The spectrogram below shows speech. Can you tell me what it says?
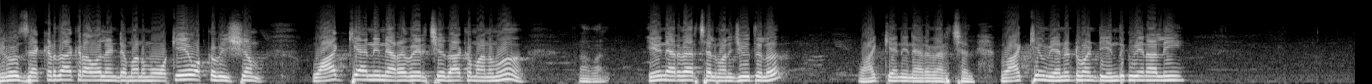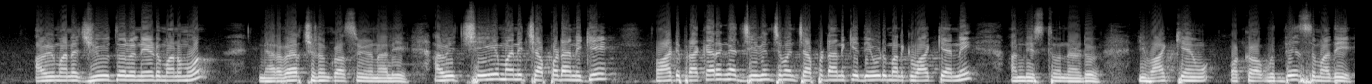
ఈరోజు ఎక్కడి దాకా రావాలంటే మనము ఒకే ఒక్క విషయం వాక్యాన్ని నెరవేర్చేదాకా మనము రావాలి. ఏం నెరవేర్చాలి మన జీవితంలో? వాక్యాన్ని నెరవేర్చాలి. వాక్యం వినటువంటి ఎందుకు వినాలి? అవి మన జీవితంలో నేడు మనము నెరవేర్చడం కోసం వినాలి. అవి చేయమని చెప్పడానికి వాటి ప్రకారంగా జీవించమని చెప్పడానికి దేవుడు మనకి వాక్యాన్ని అందిస్తున్నాడు. ఈ వాక్యం ఒక ఉద్దేశం అది.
